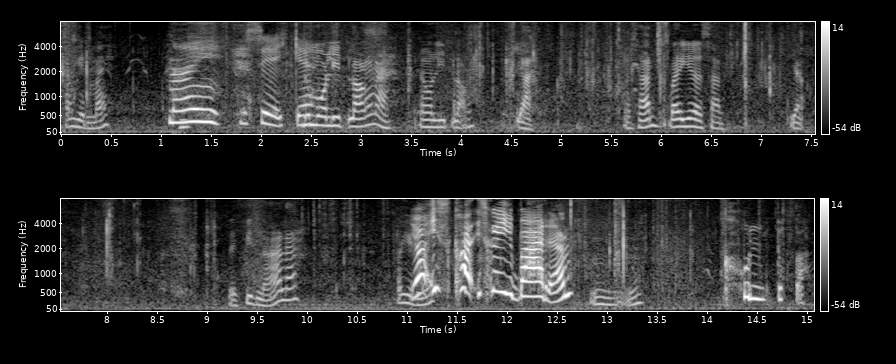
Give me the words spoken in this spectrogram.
เขาเห็นไหม Nej, det ser jag ดู inte. โมลิดร้องน่ะโมลิดร้องอย่ามาสันใบเยอะสันอย่าได้ฟินหนาแล้วเขาเห็นไหม Ja, jag ska, jag ska i bären. อืมอืม Kulpeppa. Jag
